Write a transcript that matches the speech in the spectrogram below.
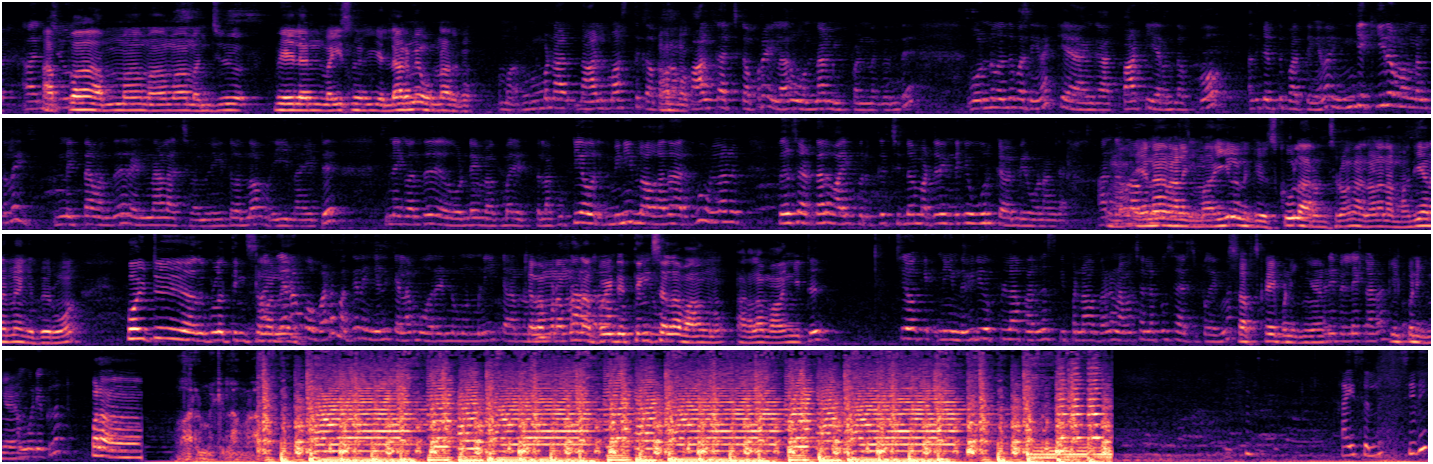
அப்பா அம்மா மாமா மஞ்சு வேலன் வைஷ்ணவி எல்லாருமே ஒன்றா இருக்கும். ஆமா ரொம்ப நாள் நாலு மாசத்துக்கு அப்புறம் பால் காய்ச்சுக்கு அப்புறம் எல்லாரும் ஒண்ணா மீட் பண்ணது வந்து ஒண்ணு வந்து பாத்தீங்கன்னா கே- அங்க பாட்டி இறந்தப்போ அதுக்கடுத்து பாத்தீங்கன்னா இங்க கீரமங்கலத்துல இன்னைக்கு தான் வந்து ரெண்டு நாள் ஆச்சு வந்து. நேற்று வந்தோம் வெயில் நைட்டு இன்னைக்கு வந்து ஒன் டே vlog மாதிரி எடுத்துடலாம். குட்டியா ஒரு மினி vlog-ஆ தான் இருக்கும். உள்ள பெருசா எடுத்தாலும் வாய்ப்பு இருக்கு. சின்ன மட்டும் இன்னைக்கு ஊருக்கு கிளம்பிடுவோம் நாங்க. அந்த vlog ஏன்னா நாளைக்கு மகிழனுக்கு ஸ்கூல் ஆரம்பிச்சிருவாங்க. அதனால நான் மதியானமே அங்கே போயிடுவோம் போயிட்டு அதுக்குள்ளே திங்ஸ் எல்லாமே கிளம்புவோம். ரெண்டு மூணு மணிக்கு கிளம்புனோம்னா நான் போயிட்டு திங்ஸ் எல்லாம் வாங்கணும். அதெல்லாம் வாங்கிட்டு சரி ஓகே நீங்க இந்த வீடியோ ஃபுல்லா பாருங்க. ஸ்கிப் பண்ணாம பாருங்க. நம்ம சேனல் புதுசா அடிச்சு போயிருந்தோம் சப்ஸ்கிரைப் பண்ணிக்கங்க. அப்படியே வெள்ளைக்கான கிளிக் பண்ணிக்கங்க. வீடியோக்குள்ள பழம். ஹாய் சொல்லு. சிரி.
